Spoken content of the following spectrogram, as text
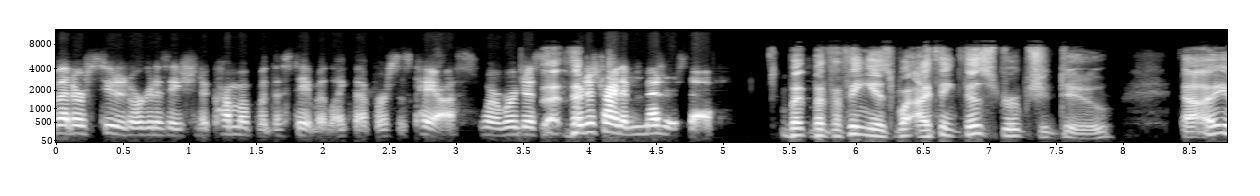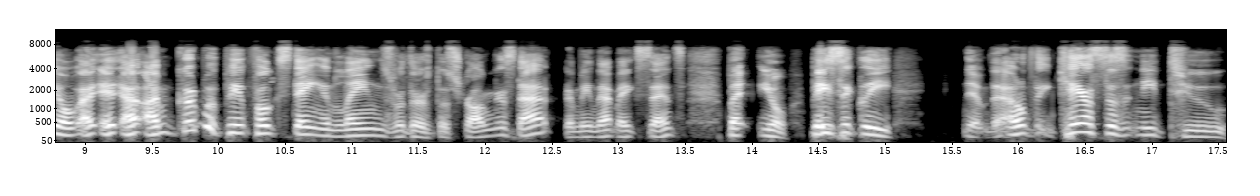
better suited organization to come up with a statement like that versus CHAOSS, where we're just, That- we're just trying to measure stuff. But but the thing is, what I think this group should do, uh, you know, I, I, I'm good with pe- folks staying in lanes where they're the strongest at. I mean, that makes sense. But you know, basically, you know, I don't think CHAOSS doesn't need to,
